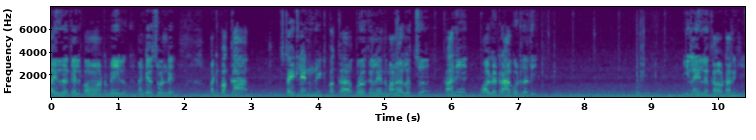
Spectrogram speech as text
లైన్లోకి వెళ్ళిపోమన్నమాట మెయిల్ అంటే చూడండి అటుపక్క స్ట్రైట్ లైన్ ఉంది ఇటుపక్క బ్రోకెన్ లైన్ ఉంది. మనం వెళ్ళొచ్చు కానీ వాళ్ళు రాకూడదు అది. ఈ లైన్లో కలవటానికి.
